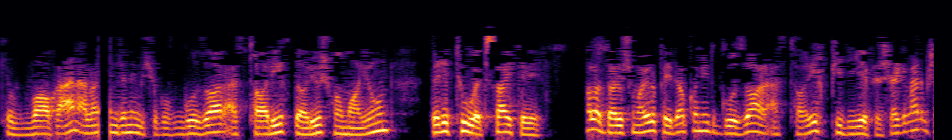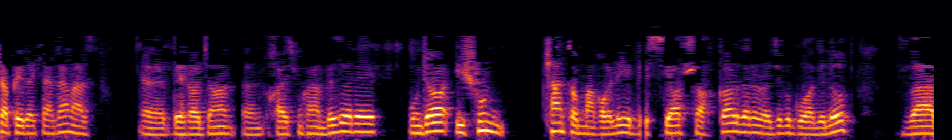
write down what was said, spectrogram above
که واقعا الان اینجا نمیشه گفت. گذار از تاریخ داریوش همایون. برید تو وبسایت. حالا داریوش همایون رو پیدا کنید. گذار از تاریخ پی دی افش. اگه من میشه پیدا کردم از بهراجان خواهش می‌کنم بذاره. اونجا ایشون چند تا مقاله بسیار شاهکار داره راجع به گوادلوپ و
